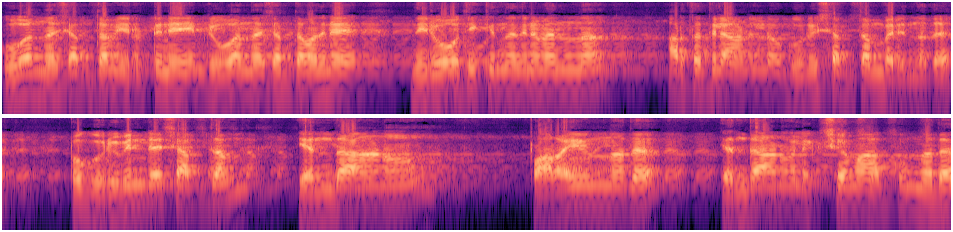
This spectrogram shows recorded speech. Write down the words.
ഗു എന്ന ശബ്ദം ഇരുട്ടിനെയും രു എന്ന ശബ്ദം അതിനെ നിരോധിക്കുന്നതിനുമെന്ന അർത്ഥത്തിലാണല്ലോ ഗുരു ശബ്ദം വരുന്നത്. ഇപ്പൊ ഗുരുവിന്റെ ശബ്ദം എന്താണോ പറയുന്നത് എന്താണോ ലക്ഷ്യമാക്കുന്നത്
